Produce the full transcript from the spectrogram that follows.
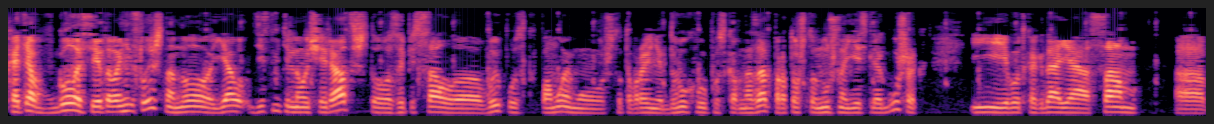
Хотя в голосе этого не слышно, но я действительно очень рад, что записал э, выпуск, по-моему, что-то в районе двух выпусков назад про то, что нужно есть лягушек. И вот когда я сам э,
